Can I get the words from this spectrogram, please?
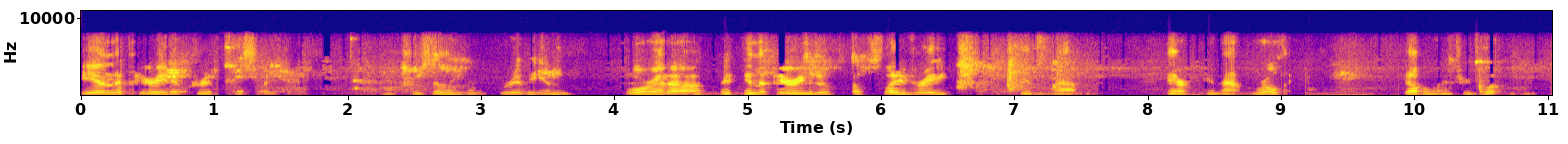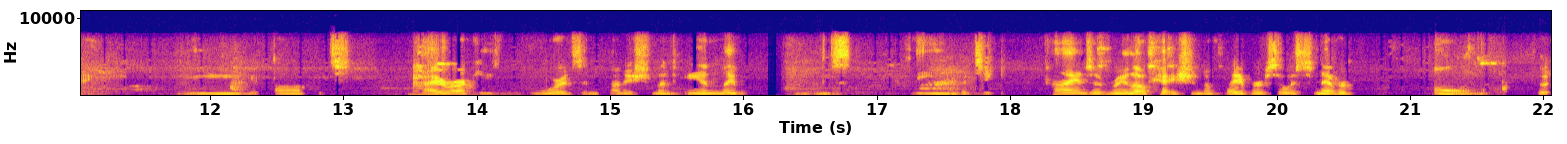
in the period of Caribbean slavery, Brazilian, Caribbean, Florida, in the period of, of slavery in that in that world, double entry bookkeeping, the uh, hierarchies rewards and punishment in labor, the particular kinds of relocation of labor so it's never home, but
